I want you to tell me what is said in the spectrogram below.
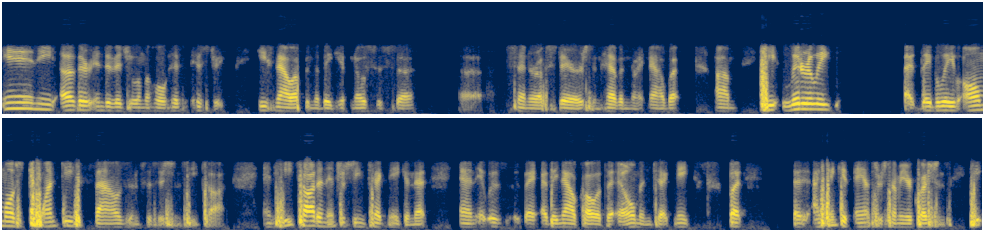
any other individual in the whole his- history. He's now up in the big hypnosis uh, uh, center upstairs in heaven right now. But um, he literally uh, they believe almost 20,000 physicians he taught. And he taught an interesting technique in that, and it was, they, they now call it the Elman technique. But uh, I think it answers some of your questions. He,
